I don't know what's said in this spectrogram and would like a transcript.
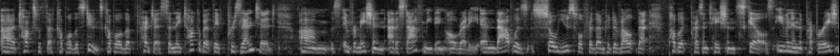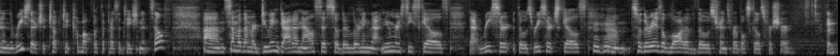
uh, talks with a couple of the students, a couple of the apprentices, and they talk about they've presented um, information at a staff meeting already, and that was so useful for them to develop that public presentation skills, even in the preparation and the research it took to come up with the presentation itself. Um, some of them are doing data analysis, so they're learning that numeracy skills, that research, those research skills. Mm-hmm. Um, so there is a lot of those transferable skills for sure. And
